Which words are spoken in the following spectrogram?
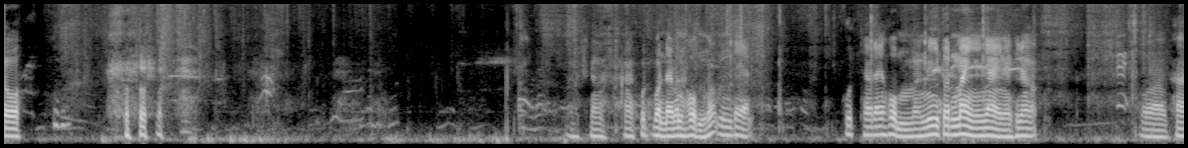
ตัวหาขุดบนใดมันห่มเนาะมันแดดขุดแถวใดห่มมันมีต้นไม้ใหญ่ๆเนี่ยพี่น้องว่าพา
